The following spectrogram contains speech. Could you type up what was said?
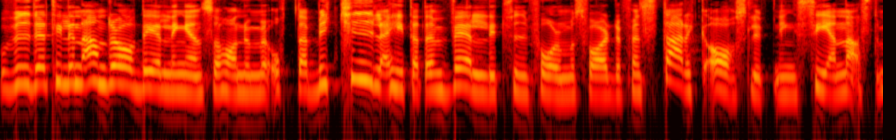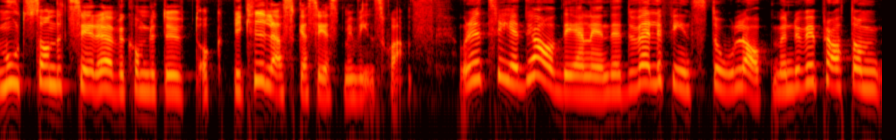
Och vidare till den andra avdelningen så har nummer åtta Bikila hittat en väldigt fin form och svarade för en stark avslutning senast. Motståndet ser överkomligt ut och Bikila ska ses med vinstchans. Och den tredje avdelningen det är ett väldigt fint storlopp, men du vill prata om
